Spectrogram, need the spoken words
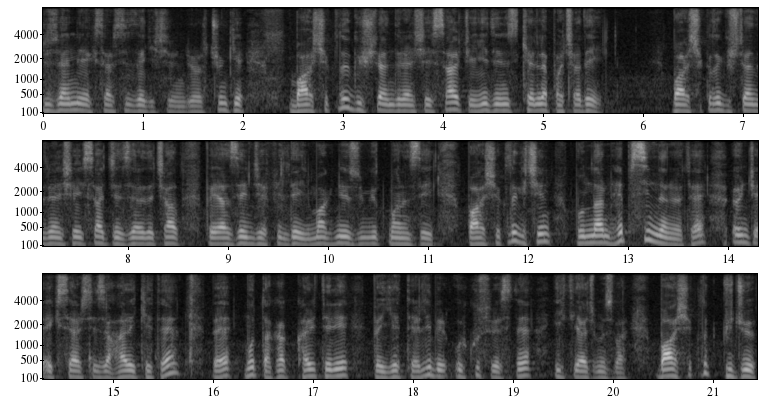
düzenli egzersizle geçirin diyoruz. Çünkü bağışıklığı güçlendiren şey sadece yediğiniz kelle paça değil. Bağışıklığı güçlendiren şey sadece zerdeçal veya zencefil değil, magnezyum yutmanız değil. Bağışıklık için bunların hepsinden öte önce egzersize, harekete ve mutlaka kaliteli ve yeterli bir uyku süresine ihtiyacımız var. Bağışıklık gücü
